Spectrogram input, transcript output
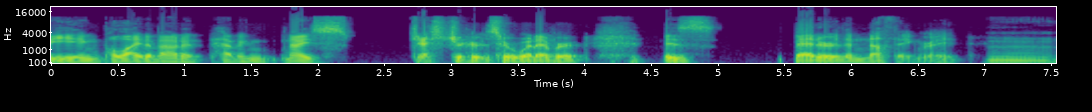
being polite about it, having nice gestures or whatever, is better than nothing, right? Mm.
